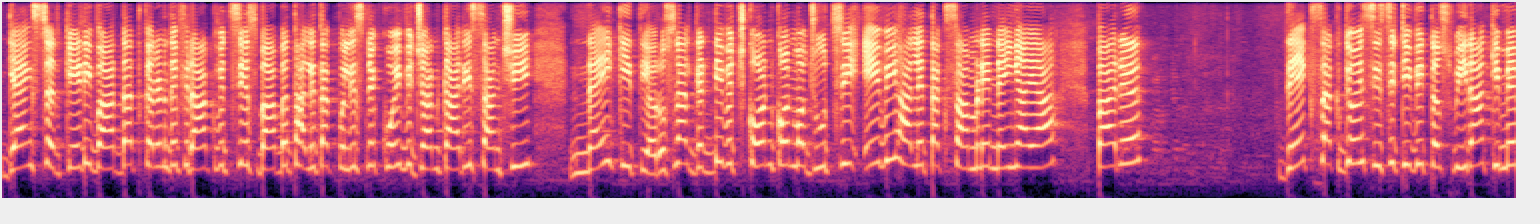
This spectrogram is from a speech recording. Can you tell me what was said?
ਗੈਂਗਸਟਰ ਕਿਹੜੀ ਵਾਰਦਾਤ ਕਰਨ ਦੇ ਫਿਰਾਕ ਵਿੱਚ ਸੀ, ਇਸ ਬਾਬਤ ਹਾਲੇ ਤੱਕ ਪੁਲਿਸ ਨੇ ਕੋਈ ਵੀ ਜਾਣਕਾਰੀ ਸਾਂਝੀ ਨਹੀਂ ਕੀਤੀ ਔਰ ਉਸ ਨਾਲ ਗੱਡੀ ਵਿੱਚ ਕੌਣ-ਕੌਣ ਮੌਜੂਦ ਸੀ, ਇਹ ਵੀ ਹਾਲੇ ਤੱਕ ਸਾਹਮਣੇ ਨਹੀਂ ਆਇਆ। ਪਰ ਦੇਖ ਸਕਦੇ ਹੋ ਇਹ ਸੀਸੀਟੀਵੀ ਤਸਵੀਰਾਂ ਕਿਵੇਂ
